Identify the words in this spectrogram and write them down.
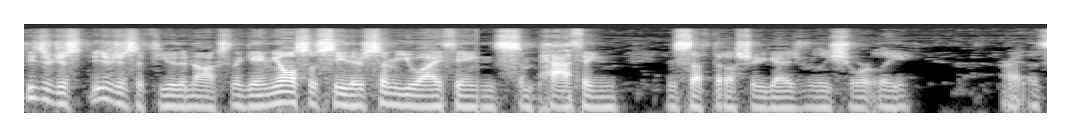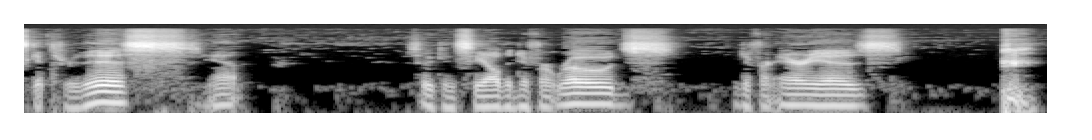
these are just these are just a few of the knocks in the game. You also see there's some UI things, some pathing and stuff that I'll show you guys really shortly. All right, let's get through this. Yeah. So we can see all the different roads, different areas.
